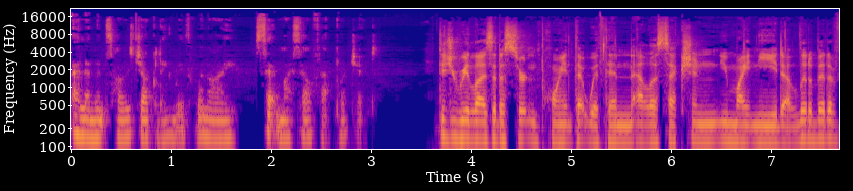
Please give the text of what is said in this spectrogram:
elements I was juggling with when I set myself that project. Did you realize at a certain point that within Ella's section you might need a little bit of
